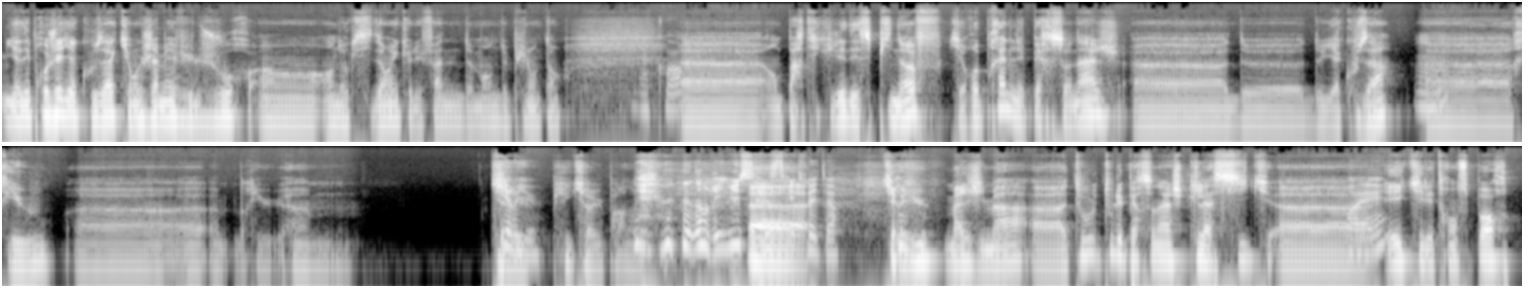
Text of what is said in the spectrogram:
il y a des projets Yakuza qui ont jamais vu le jour en, en Occident et que les fans demandent depuis longtemps. Euh, en particulier des spin-offs qui reprennent les personnages euh, de, de Yakuza, Mhm. euh, Ryu, euh, Ryu, Kiryu. Kiryu, pardon. non, Ryu, c'est Euh, Street Fighter. Kiryu, Majima, euh, tous les personnages classiques euh, Ouais. et qui les transportent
